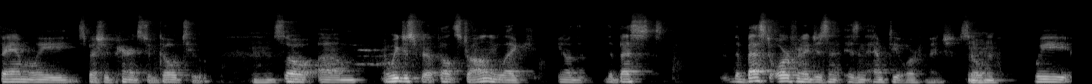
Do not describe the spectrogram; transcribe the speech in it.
family especially parents to go to mm-hmm. so um we just felt strongly like you know the, the best the best orphanage is an, is an empty orphanage so mm-hmm. we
